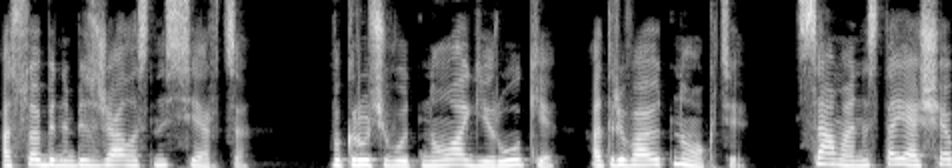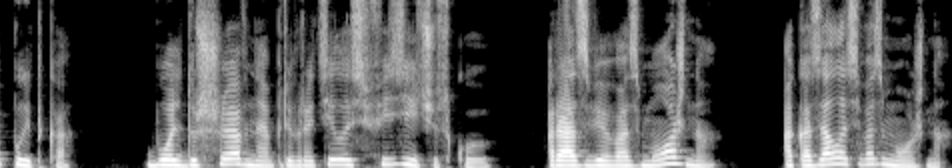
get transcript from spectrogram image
особенно безжалостно сердце. Выкручивают ноги, руки, отрывают ногти. Самая настоящая пытка. Боль душевная превратилась в физическую. Разве возможно? Оказалось возможно,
